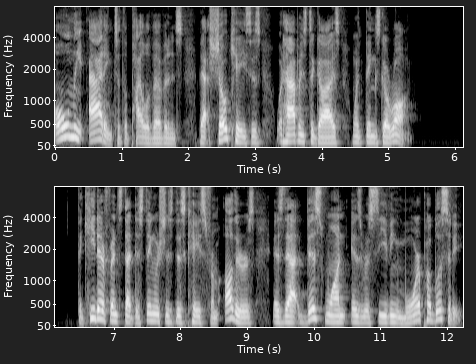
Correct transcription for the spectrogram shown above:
only adding to the pile of evidence that showcases what happens to guys when things go wrong. The key difference that distinguishes this case from others is that this one is receiving more publicity.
